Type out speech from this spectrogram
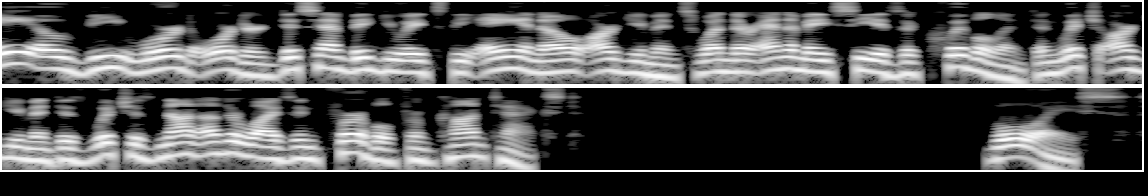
AOV word order disambiguates the A and O arguments when their animacy is equivalent and which argument is which is not otherwise inferable from context. Voice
